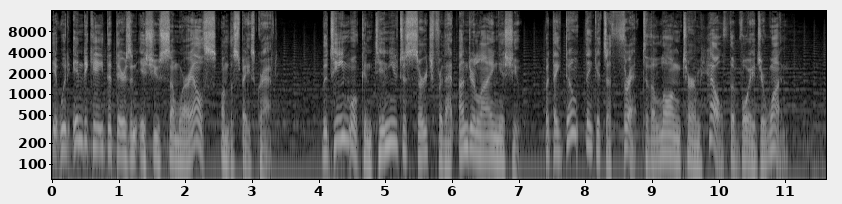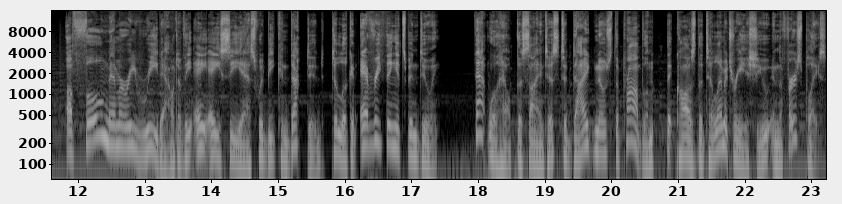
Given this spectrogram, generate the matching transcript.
it would indicate that there's an issue somewhere else on the spacecraft. The team will continue to search for that underlying issue, but they don't think it's a threat to the long-term health of Voyager 1. A full memory readout of the AACS would be conducted to look at everything it's been doing. That will help the scientists to diagnose the problem that caused the telemetry issue in the first place.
